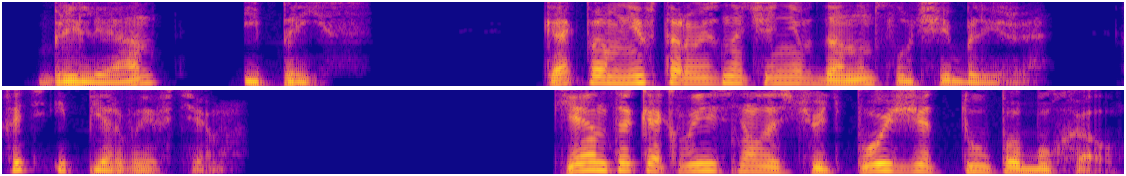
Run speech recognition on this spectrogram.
— бриллиант и приз. Как по мне, второе значение в данном случае ближе, хоть и первое в тему. Кента, как выяснилось чуть позже, тупо бухал.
